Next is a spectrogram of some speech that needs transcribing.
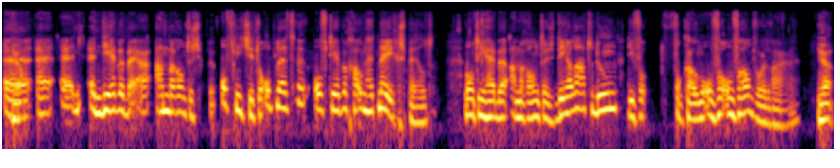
Uh, ja. uh, en, en die hebben bij Amarantus of niet zitten opletten... of die hebben gewoon het meegespeeld. Want die hebben Amarantus dingen laten doen... die vo volkomen onver onverantwoord waren. Ja.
